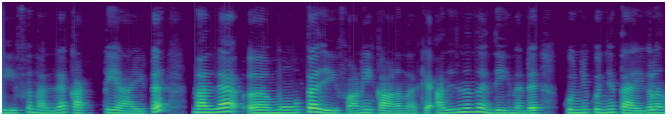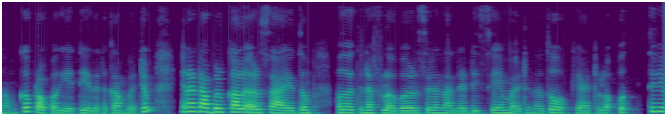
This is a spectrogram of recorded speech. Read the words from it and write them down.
ലീഫ് നല്ല കട്ടിയായിട്ട് നല്ല മൂത്ത ലീഫാണ് ഈ കാണുന്നതൊക്കെ. അതിൽ നിന്ന് എന്ത് ചെയ്യുന്നുണ്ട്? കുഞ്ഞു കുഞ്ഞു തൈകൾ നമുക്ക് പ്രൊപ്പഗേറ്റ് ചെയ്തെടുക്കാൻ പറ്റും. ഇങ്ങനെ ഡബിൾ കളേഴ്സ് ആയതും അതുപോലെ തന്നെ ഫ്ലവേഴ്സിന് നല്ല ഡിസൈൻ വരുന്നതും ഒക്കെ ആയിട്ടുള്ള ഒത്തിരി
